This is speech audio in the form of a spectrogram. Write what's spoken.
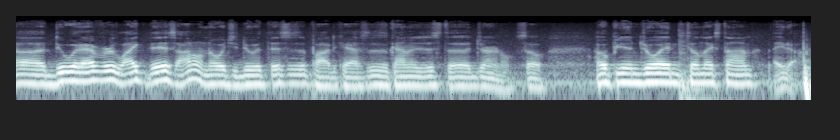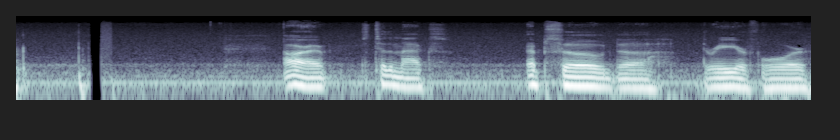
Uh, do whatever, like this. I don't know what you do with this as a podcast. This is kind of just a journal. So, hope you enjoyed. Until next time, later. All right, to the max. Episode uh, three or four.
